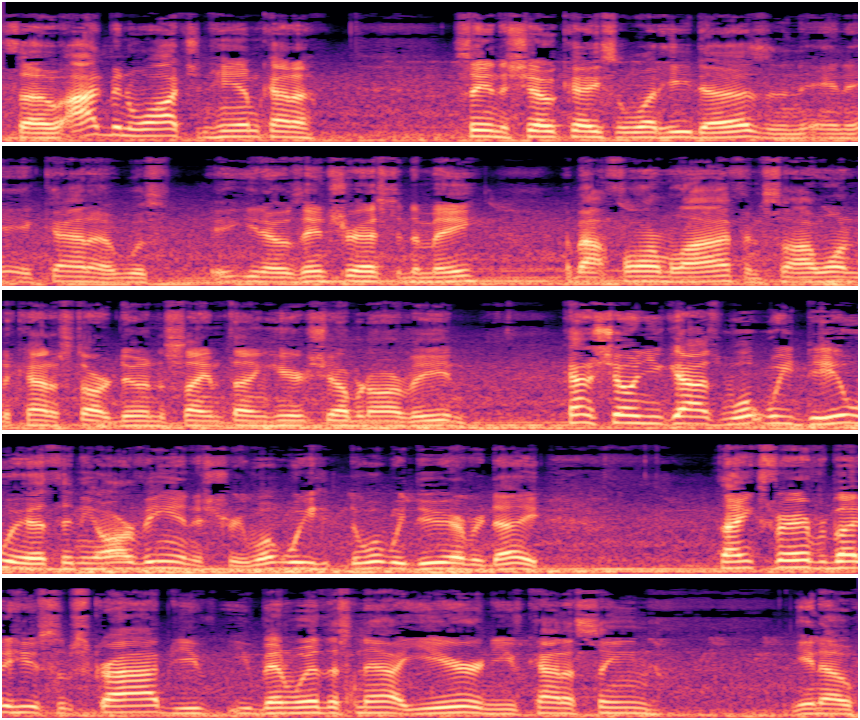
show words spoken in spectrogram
So I'd been watching him kind of seeing the showcase of what he does and, and it kind of was, you know, was interesting to me about farm life. And so I wanted to kind of start doing the same thing here at Shelburne RV and kind of showing you guys what we deal with in the RV industry, what we, what we do every day. Thanks for everybody who subscribed. You've, you've been with us now a year and you've kind of seen, you know,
